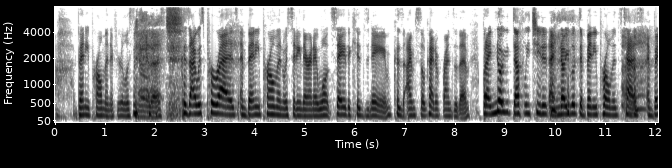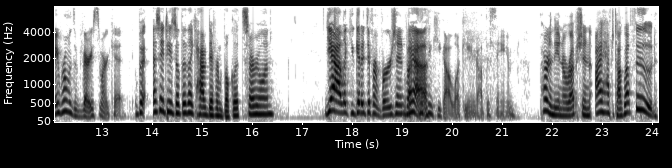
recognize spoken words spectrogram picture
Benny Perlman. If you're listening to this, because I was Perez and Benny Perlman was sitting there, and I won't say the kid's name because I'm still kind of friends with him. But I know you definitely cheated. I know you looked at Benny Perlman's test, and Benny Perlman's a very smart kid. But SATs don't they like have different booklets for everyone? Yeah, like you get a different version, but Yeah. I think he got lucky and got the same. Pardon the interruption. I have to talk about food.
